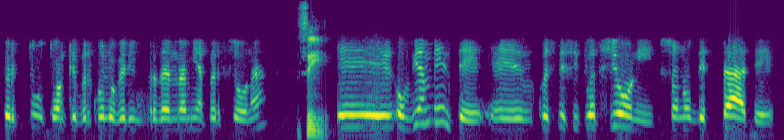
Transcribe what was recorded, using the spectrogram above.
per tutto, anche per quello che riguarda la mia persona. Sì. E ovviamente eh, queste situazioni sono dettate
